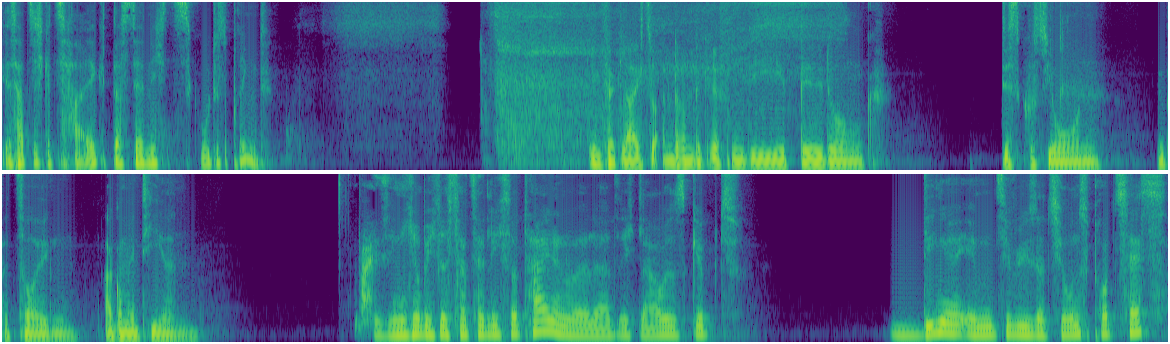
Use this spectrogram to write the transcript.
es hat sich gezeigt, dass der nichts Gutes bringt. Im Vergleich zu anderen Begriffen wie Bildung, Diskussion, Überzeugen, Argumentieren. Weiß ich nicht, ob ich das tatsächlich so teilen würde. Also ich glaube, es gibt Dinge im Zivilisationsprozess,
